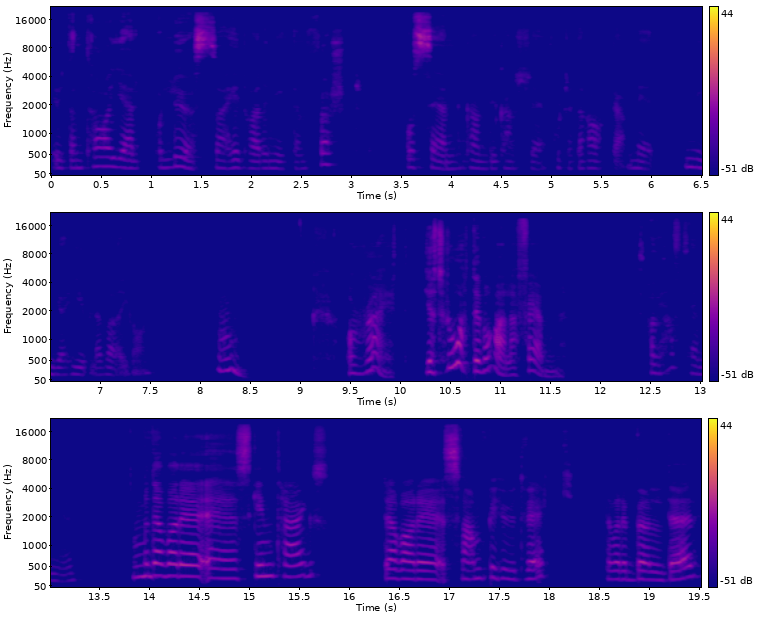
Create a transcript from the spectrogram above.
Utan ta hjälp och lösa hydroadeniten först och sen kan du kanske fortsätta raka med nya hyvlar varje gång. Mm. All right. Jag tror att det var alla fem. Har vi haft fem nu? Men där var det eh, skin tags, där var det svamp i hudveck, där var det bölder,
